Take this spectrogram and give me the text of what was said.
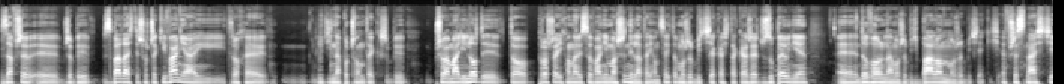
zawsze, e, żeby zbadać też oczekiwania i trochę ludzi na początek, żeby przełamali lody, to proszę ich o narysowanie maszyny latającej. To może być jakaś taka rzecz zupełnie E, dowolna, może być balon, może być jakiś F-16,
